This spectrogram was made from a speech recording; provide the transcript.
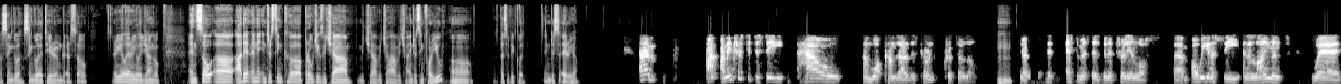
a single single Ethereum there. So really, really jungle. And so, uh, are there any interesting uh, projects which are which are which are which are interesting for you uh, specifically in this area? Um, I, I'm interested to see how and what comes out of this current crypto lull. Mm-hmm. You know, the estimates there's been a trillion loss. Um, are we going to see an alignment where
